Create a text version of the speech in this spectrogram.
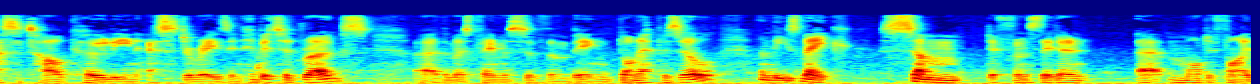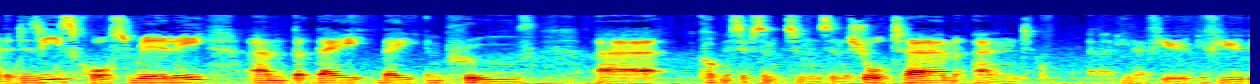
acetylcholine esterase inhibitor drugs, uh, the most famous of them being donepezil, and these make some difference. They don't uh, modify the disease course really, um, but they they improve uh, cognitive symptoms in the short term. And uh, you know, if you if you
